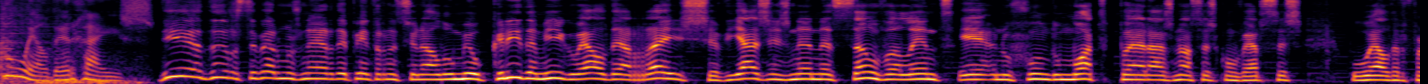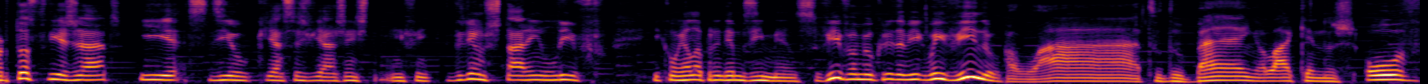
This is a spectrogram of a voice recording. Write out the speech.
Com Helder Reis. Dia de recebermos na RDP Internacional o meu querido amigo Helder Reis. Viagens na Nação Valente é, no fundo, o mote para as nossas conversas. O Helder fartou-se de viajar e decidiu que essas viagens, enfim, deveriam estar em livro e com ele aprendemos imenso. Viva, meu querido amigo, bem-vindo! Olá, tudo bem? Olá, quem nos ouve.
